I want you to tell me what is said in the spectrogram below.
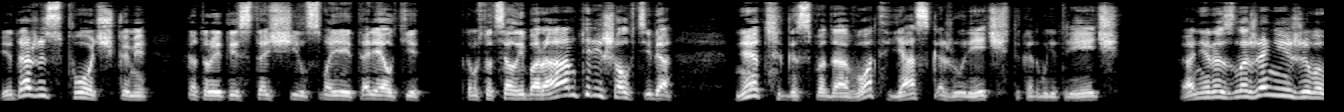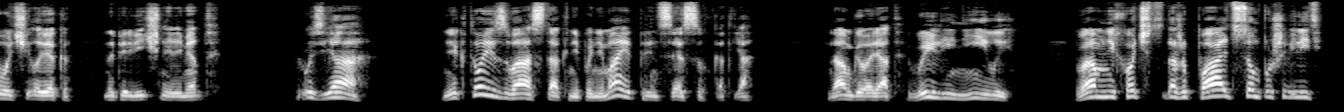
и даже с почками, которые ты стащил с моей тарелки, потому что целый баран перешел в тебя. Нет, господа, вот я скажу речь, так это будет речь, а не разложение живого человека на первичный элемент. Друзья... Никто из вас так не понимает принцессу, как я. Нам говорят, вы ленивы, вам не хочется даже пальцем пошевелить,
